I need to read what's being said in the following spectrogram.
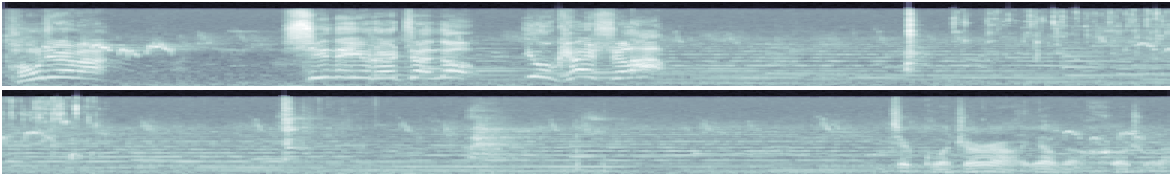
同志们。新的一轮战斗又开始了。这果汁啊，要不要喝出来？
